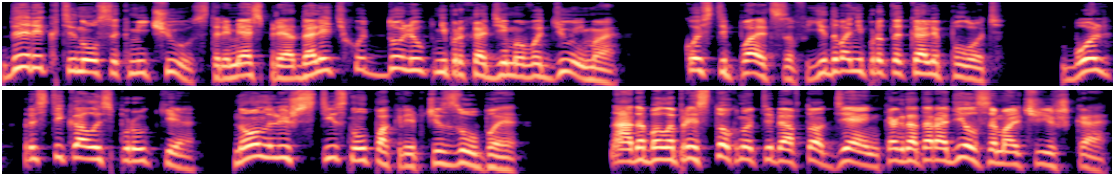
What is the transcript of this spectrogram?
Дерек тянулся к мечу, стремясь преодолеть хоть долю непроходимого дюйма. Кости пальцев едва не протыкали плоть. Боль растекалась по руке, но он лишь стиснул покрепче зубы. «Надо было пристукнуть тебя в тот день, когда ты родился, мальчишка.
